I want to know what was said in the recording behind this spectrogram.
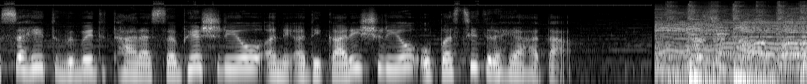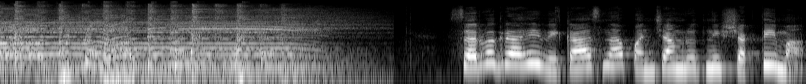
સહિત વિવિધ ધારાસભ્યશ્રીઓ અને અધિકારીશ્રીઓ ઉપસ્થિત રહ્યા હતા. સર્વગ્રાહી વિકાસના પંચામૃતની શક્તિમાં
